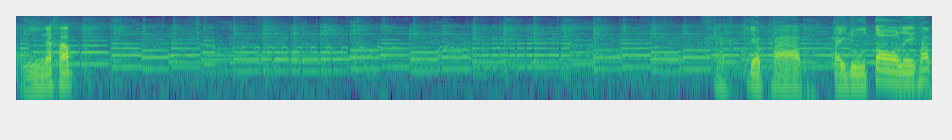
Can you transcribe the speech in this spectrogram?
อันนี้นะครับ เดี๋ยวพาไปดูต่อเลยครับ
